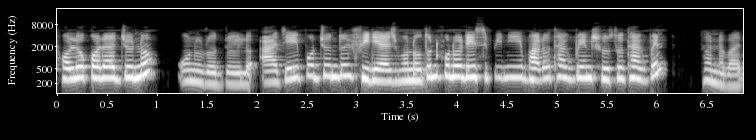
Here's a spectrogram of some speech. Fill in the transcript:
ফলো করার জন্য অনুরোধ রইল। আজ এই পর্যন্তই, ফিরে আসব নতুন কোনো রেসিপি নিয়ে। ভালো থাকবেন, সুস্থ থাকবেন। ধন্যবাদ।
